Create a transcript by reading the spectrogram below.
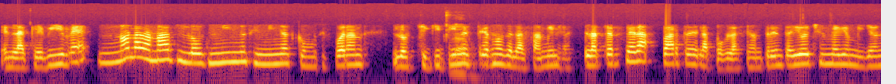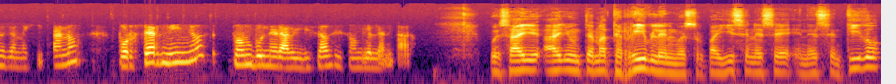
en la que vive no nada más los niños y niñas como si fueran los chiquitines Claro. tiernos de las familias. La tercera parte de la población, 38 y medio millones de mexicanos, por ser niños, son vulnerabilizados y son violentados. Pues hay, hay un tema terrible en nuestro país en ese, en ese sentido.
